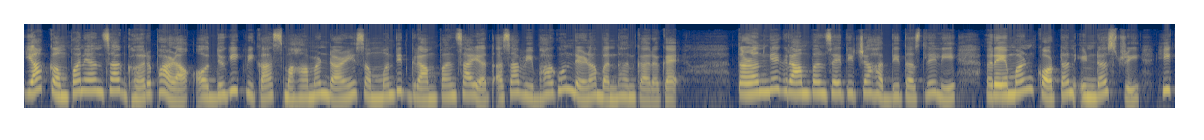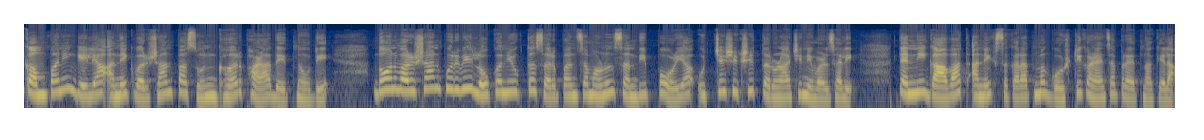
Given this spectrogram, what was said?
या कंपन्यांचा घरफाळा औद्योगिक विकास महामंडळ आणि संबंधित ग्रामपंचायत असा विभागून देणं बंधनकारक आहे. तळंगे ग्रामपंचायतीच्या हद्दीत असलेली रेमंड कॉटन इंडस्ट्री ही कंपनी गेल्या अनेक वर्षांपासून घरफाळा देत नव्हती. दोन वर्षांपूर्वी लोकनियुक्त सरपंच म्हणून संदीप पोळ या उच्चशिक्षित तरुणाची निवड झाली. त्यांनी गावात अनेक सकारात्मक गोष्टी करण्याचा प्रयत्न केला.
